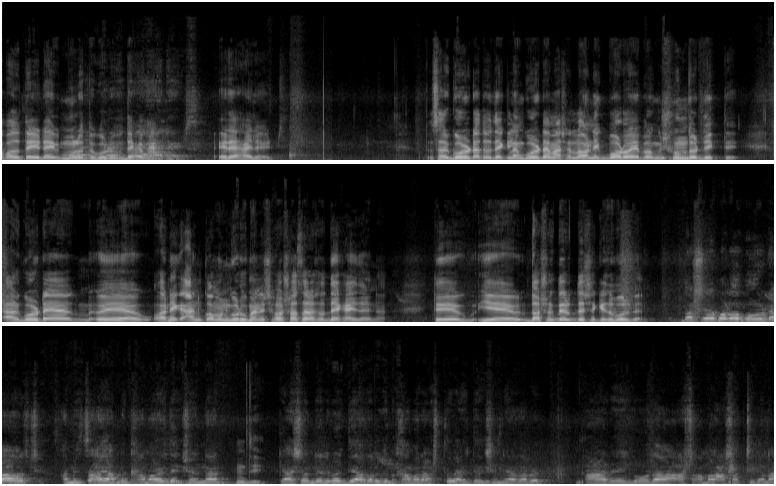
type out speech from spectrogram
আপাতত এটাই মূলত গরু দেখাবো। এটাই হাইলাইট তো স্যার গরুটা তো দেখলাম। গরুটা মাসাল্লাহ অনেক বড় এবং সুন্দর দেখতে। আর গরুটা অনেক আনকমন গরু মানে সচরাচর দেখাই যায় না। তো ইয়ে দর্শকদের উদ্দেশ্যে কিছু বলবেন? দশে বলো গরুটা আমি চাই আপনি খামারে দেখছেন নেন। জি। ক্যাশ অন ডেলিভারি দেওয়া যাবে কিন্তু খামারে আসতে হবে দেখছেন নেওয়া যাবে। আর এই গরুটা আমার আসার ঠিকানা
